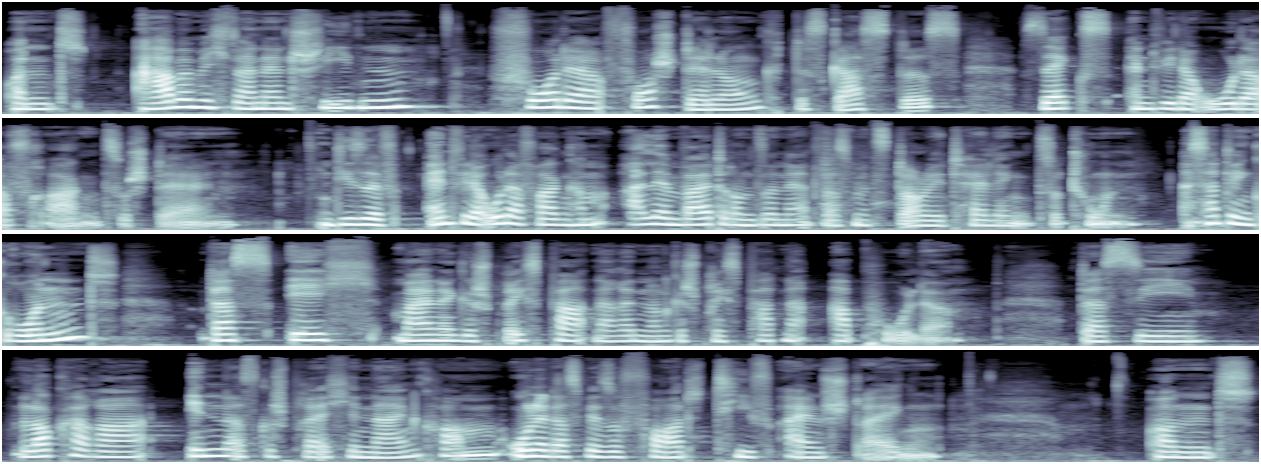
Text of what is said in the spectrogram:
Und habe mich dann entschieden, vor der Vorstellung des Gastes sechs Entweder-Oder-Fragen zu stellen. Diese Entweder-Oder-Fragen haben alle im weiteren Sinne etwas mit Storytelling zu tun. Es hat den Grund, dass ich meine Gesprächspartnerinnen und Gesprächspartner abhole, dass sie lockerer in das Gespräch hineinkommen, ohne dass wir sofort tief einsteigen. Und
